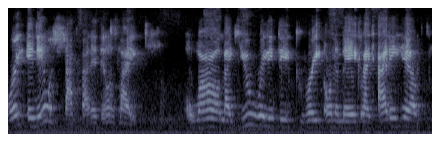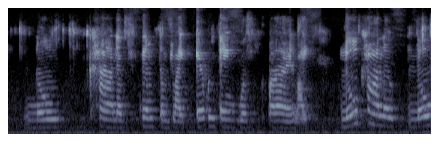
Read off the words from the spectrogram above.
great, and they was shocked by it. They was like, "Wow, like you really did great on the mag. Like I didn't have no kind of symptoms. Like everything was fine. Like no kind of no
